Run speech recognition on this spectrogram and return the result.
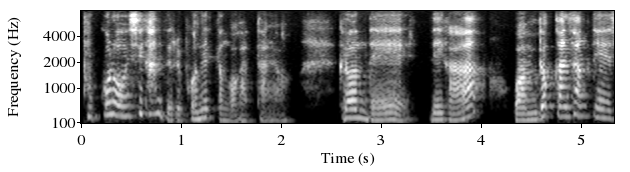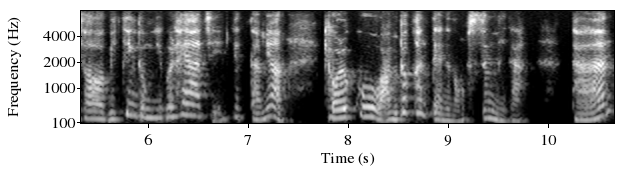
부끄러운 시간들을 보냈던 것 같아요. 그런데 내가 완벽한 상태에서 미팅 독립을 해야지 했다면 결코 완벽한 때는 없습니다. 단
